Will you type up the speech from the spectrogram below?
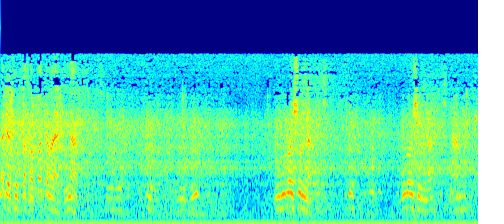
فليخط خطأ كما يأتي. نعم. يقولون سنة. يقولون سنة. نعم.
